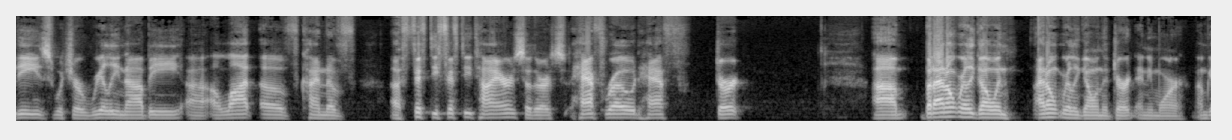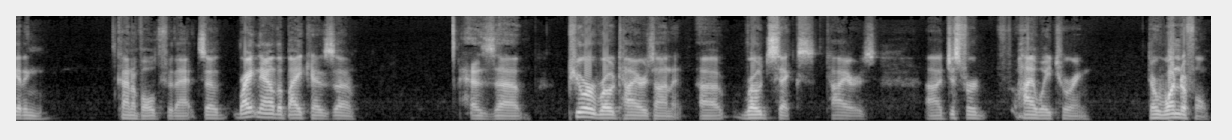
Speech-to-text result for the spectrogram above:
80s, which are really knobby. Uh, a lot of kind of 50-50 uh, tires, so there's half road, half dirt. Um, but I don't really go in. I don't really go in the dirt anymore. I'm getting kind of old for that. So right now the bike has uh, has uh, pure road tires on it, uh, Road Six tires, uh, just for highway touring. They're wonderful.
